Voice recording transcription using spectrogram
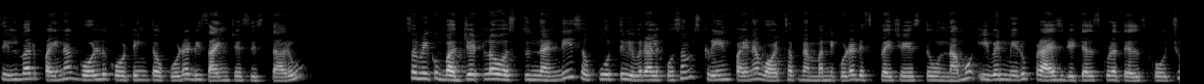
సిల్వర్ పైన గోల్డ్ కోటింగ్తో కూడా డిజైన్ చేసి ఇస్తారు సో మీకు బడ్జెట్లో వస్తుందండి. సో పూర్తి వివరాల కోసం స్క్రీన్ పైన వాట్సాప్ నెంబర్ని కూడా డిస్ప్లే చేస్తూ ఉన్నాము. ఈవెన్ మీరు ప్రైస్ డీటెయిల్స్ కూడా తెలుసుకోవచ్చు.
